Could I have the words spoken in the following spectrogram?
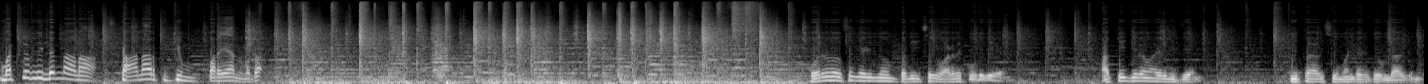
മറ്റൊന്നില്ലെന്നാണ് സ്ഥാനാർത്ഥിക്കും പറയാനുള്ളത്. ഓരോ ദിവസം കഴിയുമ്പോൾ പ്രതീക്ഷകൾ വളരെ കൂടുകയാണ് അത്യുജ്വലമായൊരു വിജയം ഈ പ്രാവശ്യം മണ്ഡലത്തിൽ ഉണ്ടാകും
